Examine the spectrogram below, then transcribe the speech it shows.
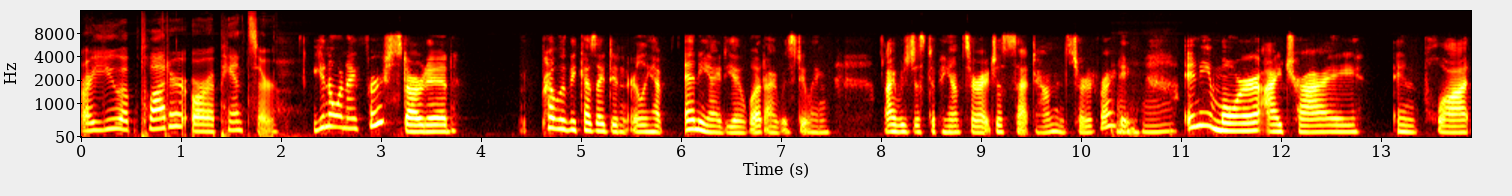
Are you a plotter or a pantser? You know, when I first started, probably because I didn't really have any idea what I was doing, I was just a pantser. I just sat down and started writing. Mhm. anymore i try and plot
